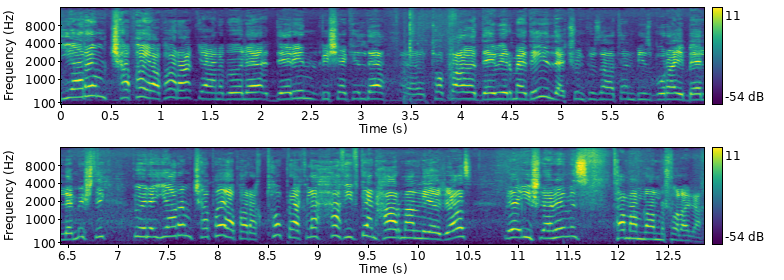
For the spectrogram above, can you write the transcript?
yarım çapa yaparak yani böyle derin bir şekilde e, toprağı devirme değil de çünkü zaten biz burayı bellemiştik. Böyle yarım çapa yaparak toprakla hafiften harmanlayacağız ve işlemimiz tamamlanmış olacak.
